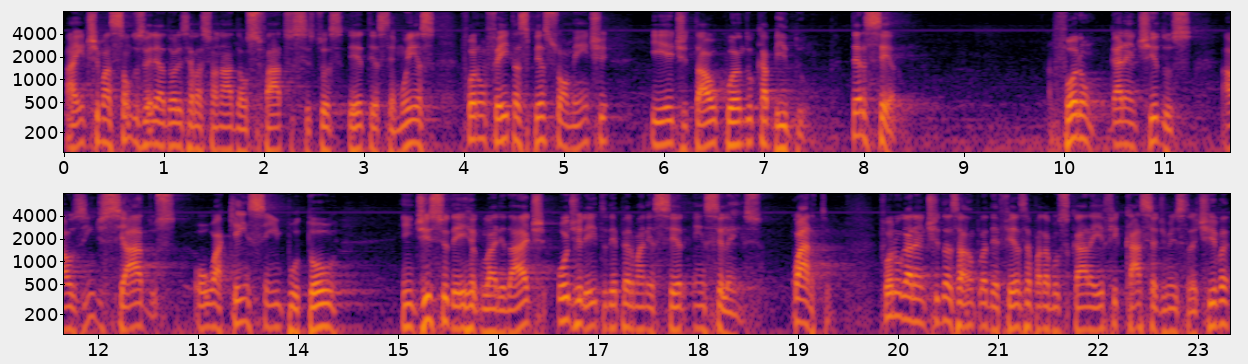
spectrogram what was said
a intimação dos vereadores relacionada aos fatos e testemunhas foram feitas pessoalmente e edital quando cabido. Terceiro, foram garantidos aos indiciados ou a quem se imputou indício de irregularidade, o direito de permanecer em silêncio. Quarto, foram garantidas a ampla defesa para buscar a eficácia administrativa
